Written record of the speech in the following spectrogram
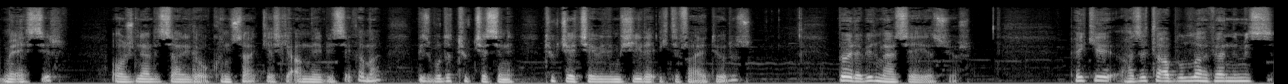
müessir orijinal lisanıyla okunsa keşke anlayabilsek ama biz burada Türkçesini Türkçe çevrilmişiyle iktifa ediyoruz. Böyle bir mersiye yazıyor. Peki Hazreti Abdullah Efendimiz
